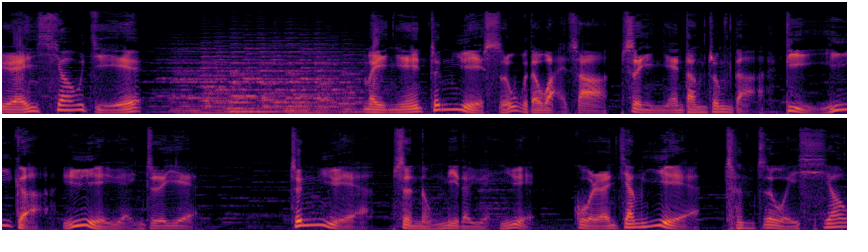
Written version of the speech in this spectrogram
元宵节。每年正月十五的晚上是一年当中的第一个月圆之夜。正月是农历的元月，古人将夜称之为宵，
